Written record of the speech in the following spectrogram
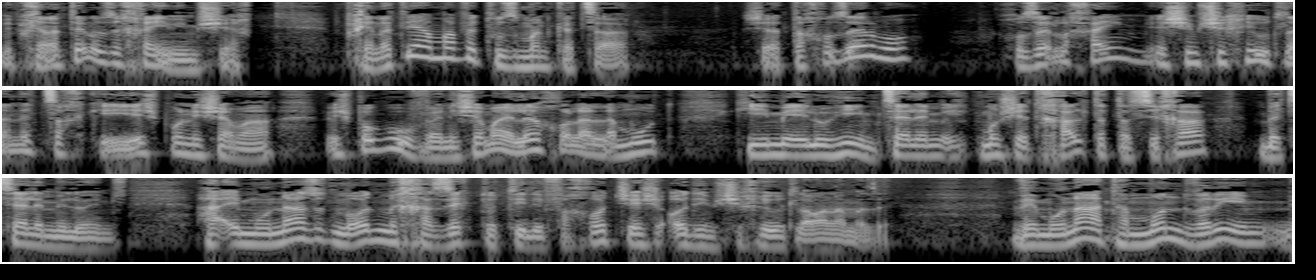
מבחינתנו זה חיים המשך. מבחינתי המוות הוא זמן קצר שאתה חוזר בו, חוזר לחיים, יש המשכיות לנצח כי יש פה נשמה ויש פה גוף והנשמה היא לא יכולה למות כי היא מאלוהים, צלם, כמו שהתחלת את השיחה בצלם אלוהים. האמונה הזאת מאוד מחזקת אותי לפחות שיש עוד המשכיות לעולם הזה. ומונעת המון דברים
